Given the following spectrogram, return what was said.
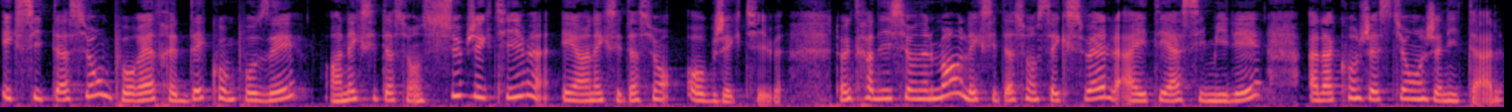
excitation pourrait être décomposée en excitation subjective et en excitation objective. Donc traditionnellement, l'excitation sexuelle a été assimilée à la congestion génitale,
